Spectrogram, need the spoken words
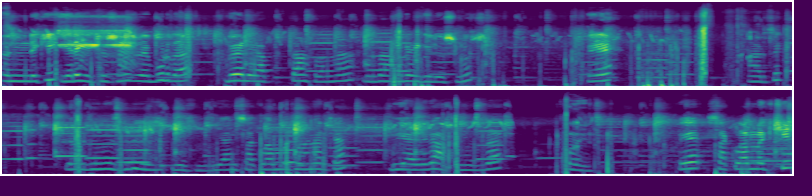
önündeki yere geçiyorsunuz ve burada böyle yaptıktan sonra buradan buraya geliyorsunuz. Ve artık gördüğünüz gibi gözüküyorsunuz. Yani saklambaç oynarken bu yerleri aklınızda koyun. Ve saklanmak için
